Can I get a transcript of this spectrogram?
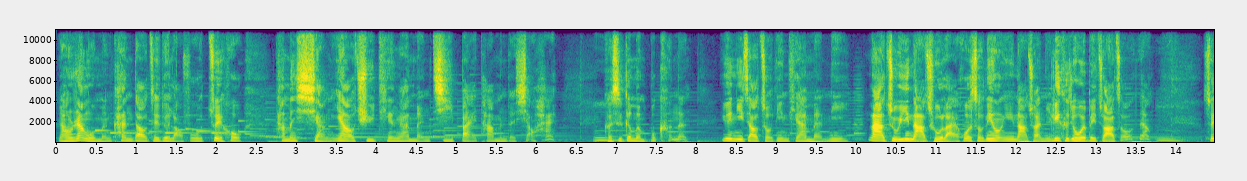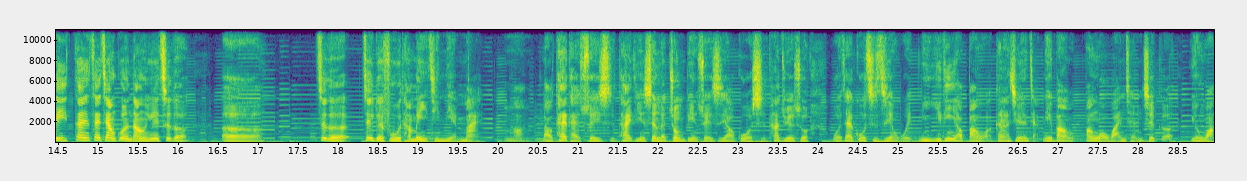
然后让我们看到这对老夫最后，他们想要去天安门祭拜他们的小孩，可是根本不可能，因为你只要走进天安门，你蜡烛一拿出来，或手电筒一拿出来，你立刻就会被抓走，这样。嗯，所以但是在这样过程当中，因为这个，呃，这个这对夫妇他们已经年迈。好，老太太随时她已经生了重病，随时要过世。她觉得说，我在过世之前，我你一定要帮我跟她先生讲，你帮帮我完成这个愿望。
